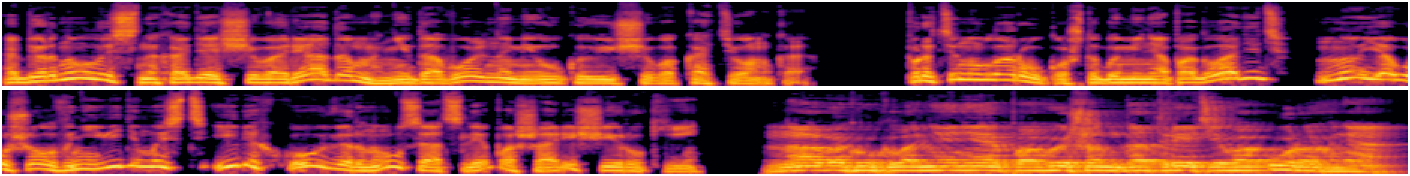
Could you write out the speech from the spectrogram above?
обернулась находящего рядом недовольно мяукающего котенка. Протянула руку, чтобы меня погладить, но я ушел в невидимость и легко увернулся от слепо шарящей руки. «Навык уклонения повышен до третьего уровня»,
